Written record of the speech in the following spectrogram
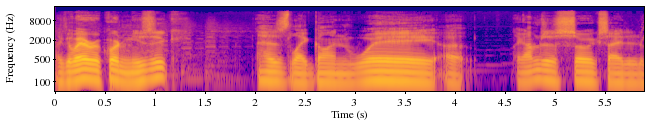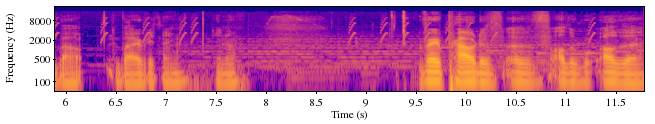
like the way I record music has like gone way up. Like I'm just so excited about about everything, you know. Very proud of of all the all the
